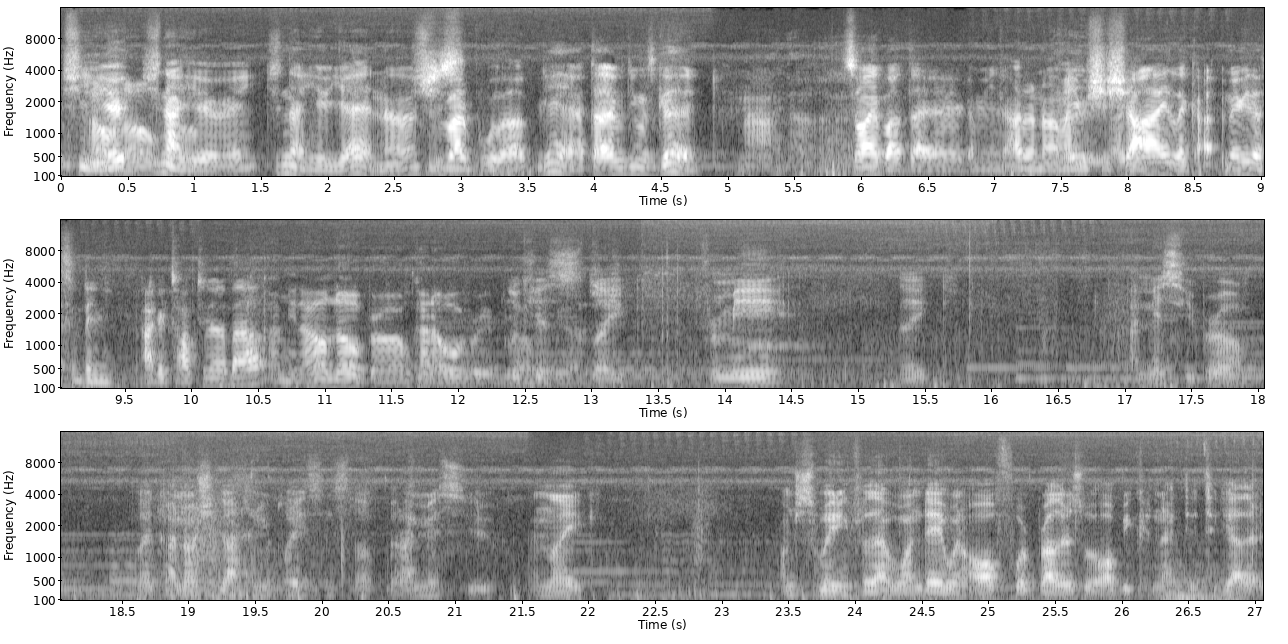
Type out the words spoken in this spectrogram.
she I don't here? know, She's not here, right? She's not here yet. No, she's, She's- about to pull up. Yeah, I thought everything was good. Nah. Sorry about that, Eric. I mean, I don't know. Maybe I- she's I- shy. Like, uh, maybe that's something I could talk to her about. I mean I don't know, bro. I'm kind of over it, bro. Lucas, like, for me, like, I miss you, bro. Like, I know she got a new place and stuff, but I miss you. And, like, I'm just waiting for that one day when all four brothers will all be connected together,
